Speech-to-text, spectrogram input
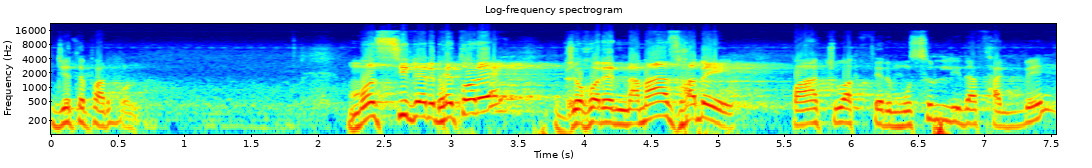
যেতে পারব না। মসজিদের ভেতরে জোহরের নামাজ হবে, পাঁচ ওয়াক্তের মুসল্লিরা থাকবে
